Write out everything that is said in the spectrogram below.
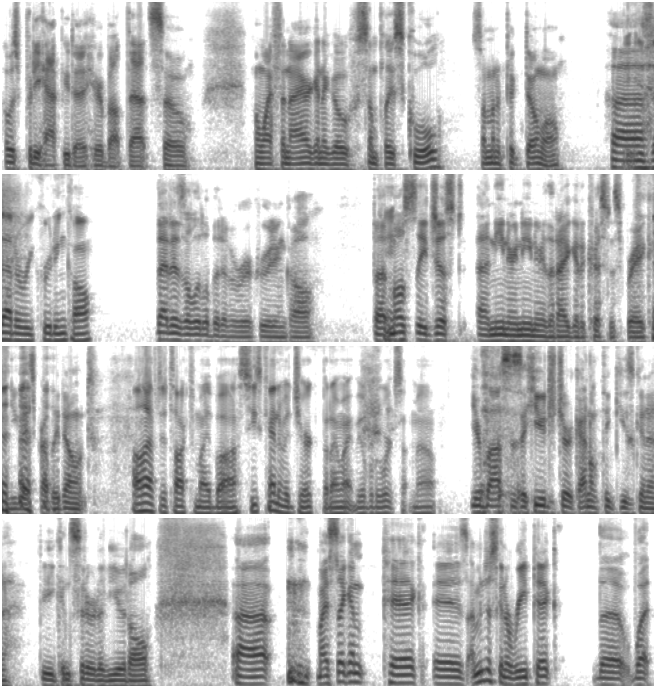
I was pretty happy to hear about that. So my wife and I are going to go someplace cool. So I'm going to pick Domo. Is that a recruiting call? That is a little bit of a recruiting call, but Okay. mostly just a neener neener that I get a Christmas break and you guys probably don't. I'll have to talk to my boss. He's kind of a jerk, but I might be able to work something out. Your boss is a huge jerk. I don't think he's going to be considerate of you at all. Uh, my second pick is I'm just going to repick the what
